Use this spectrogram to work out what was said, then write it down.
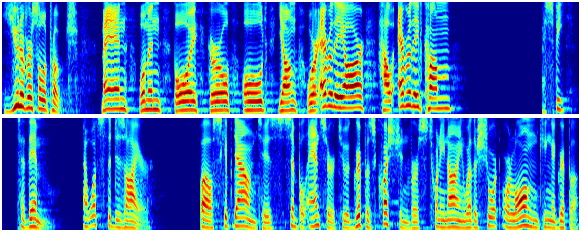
universal approach. Man, woman, boy, girl, old, young, wherever they are, however they've come, I speak to them. And what's the desire? Well, skip down to his simple answer to Agrippa's question, verse 29 whether short or long, King Agrippa.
